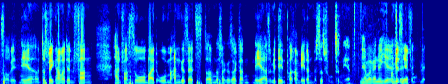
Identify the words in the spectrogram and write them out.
sorry, nee, deswegen haben wir den Fun einfach so weit oben angesetzt, ähm, dass wir gesagt haben, nee, also mit den Parametern müsste es funktionieren. Ja, aber wenn du hier, wenn,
